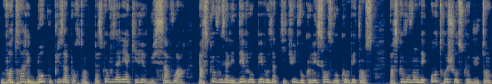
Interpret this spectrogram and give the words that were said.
votre heure est beaucoup plus importante parce que vous allez acquérir du savoir, parce que vous allez développer vos aptitudes, vos connaissances, vos compétences, parce que vous vendez autre chose que du temps,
